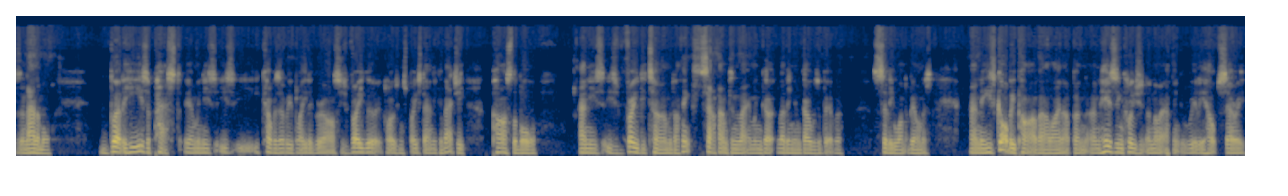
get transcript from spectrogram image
was an animal, but he is a pest. I mean, he's, he's he covers every blade of grass. He's very good at closing space down. He can actually pass the ball, and he's he's very determined. I think Southampton let him go, letting him go was a bit of a silly one to be honest. And he's got to be part of our lineup. And, and his inclusion tonight, I think, really helped Seri.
